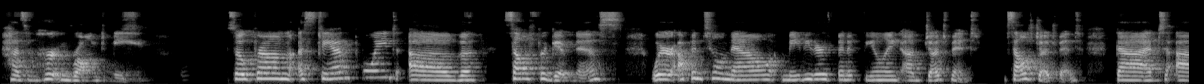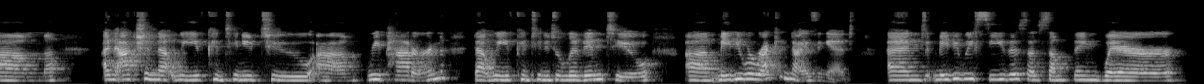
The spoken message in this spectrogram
has hurt and wronged me. So, from a standpoint of self forgiveness, where up until now, maybe there's been a feeling of judgment, self judgment, that um, an action that we've continued to um, repattern, that we've continued to live into, um, maybe we're recognizing it. And maybe we see this as something where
